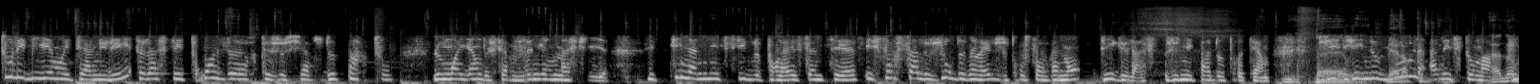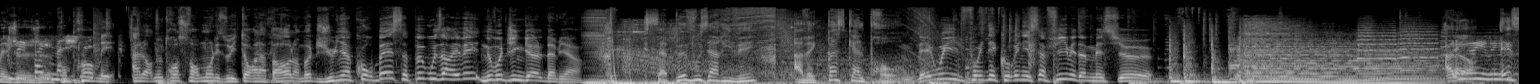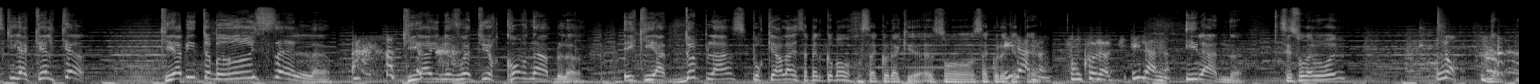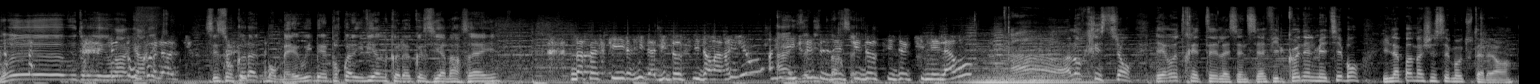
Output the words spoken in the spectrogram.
Tous les billets ont été annulés. Cela fait trois heures que je cherche de partout le moyen de faire venir ma fille. C'est inadmissible pour la SNCF. Et faire ça le jour de Noël, je trouve ça vraiment dégueulasse. Je n'ai pas d'autre terme. J'ai Ouais, j'ai une mais boule que- à l'estomac. Ah non, Vous mais je, pouvez pas je imaginer. comprends, mais Alors nous transformons les auditeurs à la parole en mode Julien Courbet. Ça peut vous arriver Nouveau jingle, Damien. Ça peut vous arriver avec Pascal Pro. Mais oui, il faut aider Corinne et sa fille, mesdames, messieurs. Alors, oui, oui. est-ce qu'il y a quelqu'un qui habite Bruxelles, qui a une voiture convenable et qui a deux places pour Carla? Elle s'appelle comment sa, coloc, son, sa Ilan, son coloc, Ilan. Ilan. C'est son amoureux? Non, Non. Euh, vous c'est son coloc. C'est son coloc. Bon, ben oui, mais pourquoi il vient le coloc aussi à Marseille? Bah parce qu'il il habite aussi dans la région. Ah, il fait ses Marseille. études aussi de kiné là-haut. Ah, alors Christian est retraité de la SNCF. Il connaît le métier. Bon, il n'a pas mâché ses mots tout à l'heure.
